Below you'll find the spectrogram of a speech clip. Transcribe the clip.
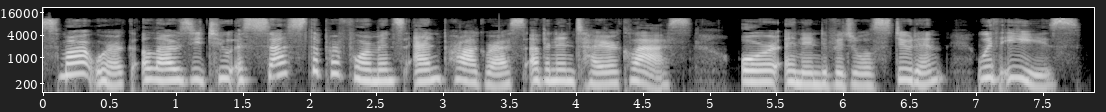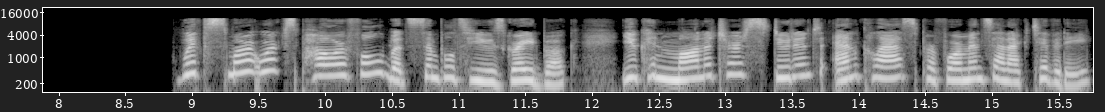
SmartWork allows you to assess the performance and progress of an entire class or an individual student with ease. With SmartWork's powerful but simple to use gradebook, you can monitor student and class performance and activity,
